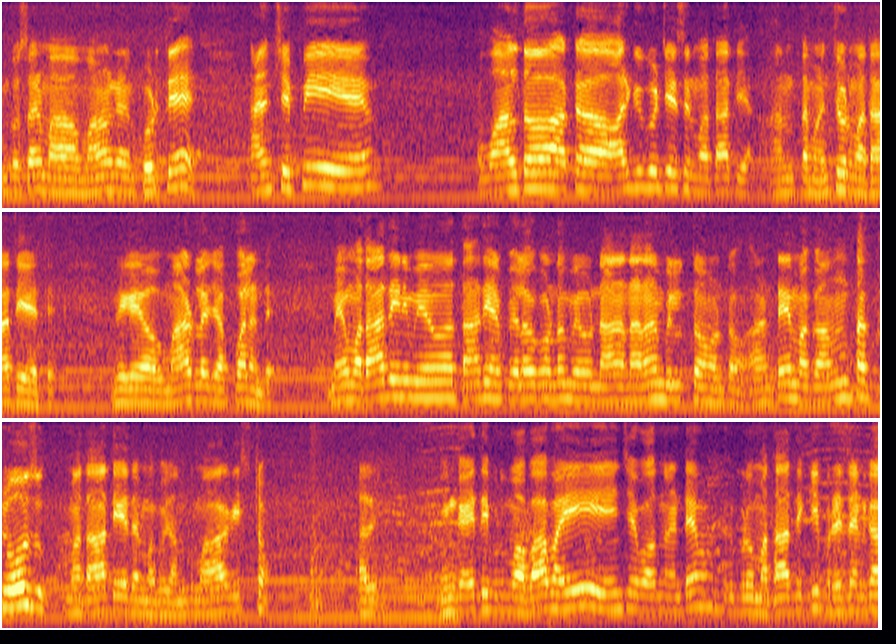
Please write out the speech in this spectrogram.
ఇంకోసారి మా మనవని కొడితే అని చెప్పి వాళ్ళతో అట్లా ఆర్గ్యూ కూడా చేశాను మా తాతయ్య. అంత మంచోడు మా తాతయ్య అయితే. మీకు ఒక మాటలో చెప్పాలంటే. మేము మా తాతయ్యని మేము తాతయ్య అని పిలవకుండా మేము నాన్న నాన్నని పిలుస్తూ ఉంటాం. అంటే మాకు అంత క్లోజ్ మా తాతయ్య అయితే మాకు అంత బాగా ఇష్టం. అది. ఇంకైతే ఇప్పుడు మా బాబాయ్ ఏం చేయబోతున్నాడంటే ఇప్పుడు మా తాతయ్యకి ప్రెసెంట్గా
